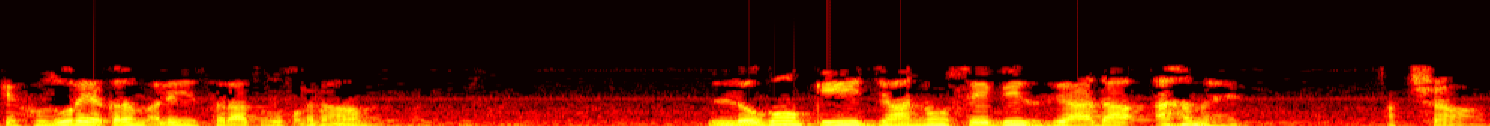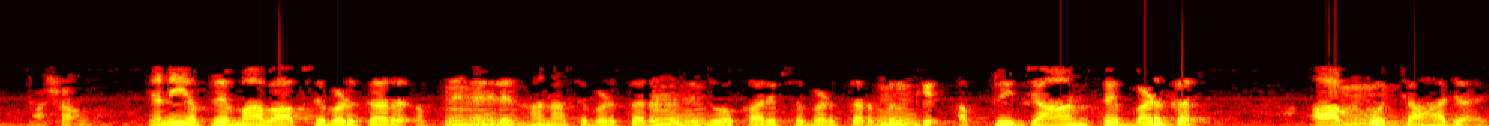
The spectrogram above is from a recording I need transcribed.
کہ حضور اکرم علیہ السلاط والسلام لوگوں کی جانوں سے بھی زیادہ اہم ہیں اچھا ماشاء اللہ یعنی اپنے ماں باپ سے بڑھ کر اپنے۔ اہل خانہ سے بڑھ کر۔ عزیز و اقارب سے بڑھ کر۔ بلکہ اپنی جان سے بڑھ کر آپ کو۔ چاہا جائے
